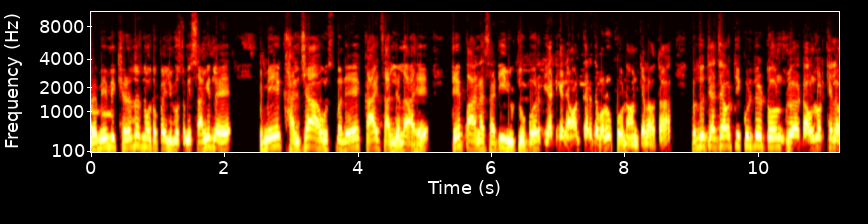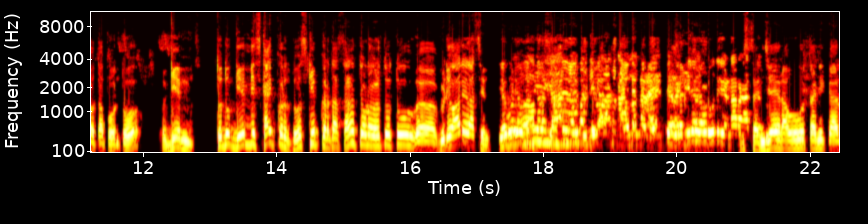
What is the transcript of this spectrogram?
रमी मी खेळतच नव्हतो. पहिली गोष्ट मी सांगितलंय की मी खालच्या हाऊसमध्ये काय चाललेलं आहे ते पाहण्यासाठी युट्यूबवर या ठिकाणी ऑन करायचा म्हणून फोन ऑन केला होता. परंतु त्याच्यावरती कुणीतरी डोन डाउनलोड केला होता फोन तो. गेम तो तो गेम मी स्काईप करत होतो स्किप करत असताना तेवढा वेळ तो तो व्हिडिओ आलेला असेल. संजय राऊत आणि काय-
